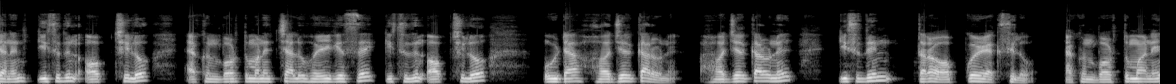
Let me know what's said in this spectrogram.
জানেন, কিছুদিন অফ ছিল, এখন বর্তমানে চালু হয়ে গেছে। কিছুদিন অফ ছিল ওইটা হজের কারণে। হজের কারণে কিছুদিন তারা অফ করে রাখছিল। এখন বর্তমানে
